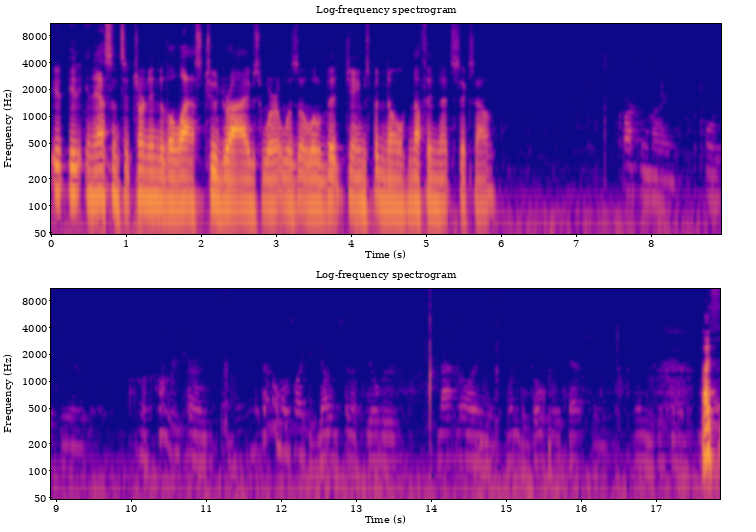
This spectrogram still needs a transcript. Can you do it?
it, it, in essence, it turned into the last two drives where it was a little bit James, but no, nothing that sticks out. Crossing my sports here, on the punt returns, is that almost like a young center fielder not knowing when to go for the catch and when you just know? I, th-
